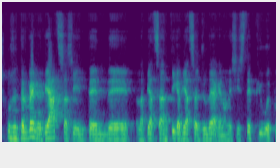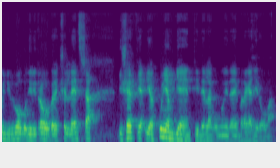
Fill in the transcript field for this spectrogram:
Scusa, intervengo, piazza si intende la piazza antica, piazza giudea che non esiste più e quindi il luogo di ritrovo per eccellenza di, certi, di alcuni ambienti della comunità ebraica di Roma.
